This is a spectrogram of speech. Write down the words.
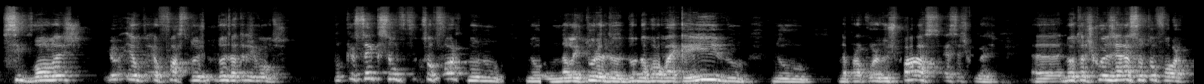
cinco bolas, eu, eu, eu faço dois, dois ou três golos. Porque eu sei que sou, sou forte no, na leitura de, de onde a bola vai cair, no, na procura do espaço, essas coisas. Uh, noutras coisas não sou tão forte.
